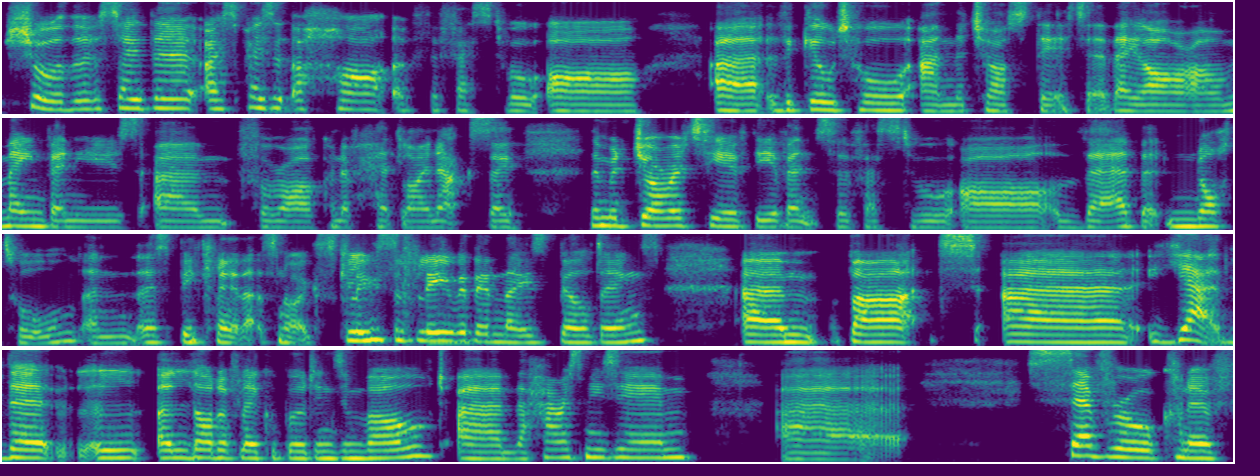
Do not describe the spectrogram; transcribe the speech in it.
Sure. The, so the I suppose at the heart of the festival are uh, the Guildhall and the Charter Theatre. They are our main venues um, for our kind of headline acts. So the majority of the events of the festival are there, but not all. And let's be clear, that's not exclusively within those buildings. Um, but uh, yeah, the, a lot of local buildings involved. Um, the Harris Museum. Uh, several kind of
